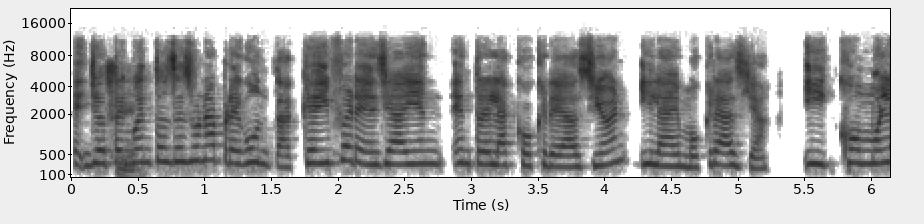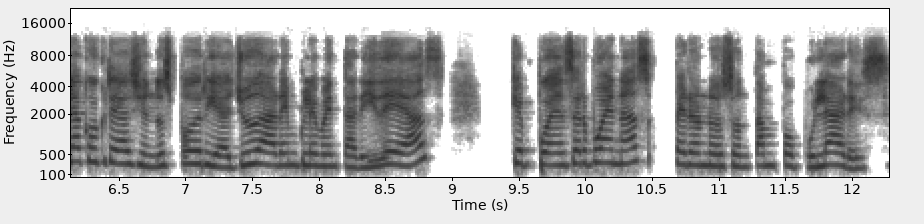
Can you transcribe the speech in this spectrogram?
Eh, yo tengo entonces una pregunta, ¿qué diferencia hay entre la cocreación y la democracia? ¿Y cómo la cocreación nos podría ayudar a implementar ideas que pueden ser buenas, pero no son tan populares?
